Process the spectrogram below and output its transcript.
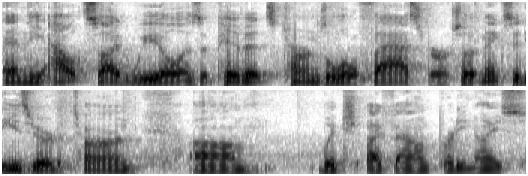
and the outside wheel as it pivots turns a little faster. So it makes it easier to turn um, which I found pretty nice.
